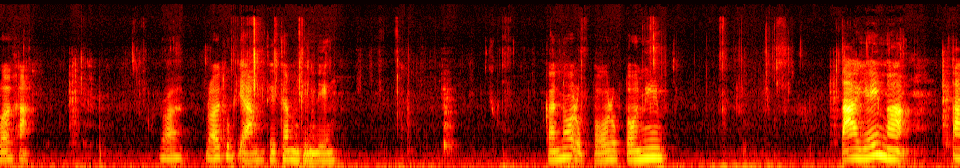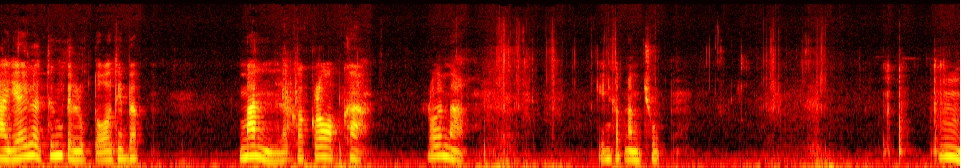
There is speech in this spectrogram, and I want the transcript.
ร้อยค่ะ ร้อยร้อยทุกอย่างที่ทำกินเองการนอดลูกโตลูกโตนี่ตาใหญ่มาก ตาใหญ่แล้วถึงเป็นลูกโตที่แบบมั่นแล้วก็กรอบค่ะ ร้อยมาก กินกับน้ำชุบอืม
